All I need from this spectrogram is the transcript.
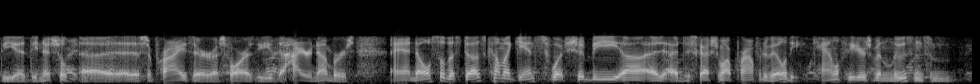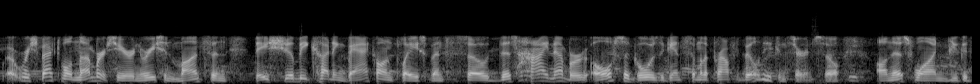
the uh, the initial uh, surprise there as far as the, the higher numbers. And also, this does come against what should be uh, a, a discussion about profitability. Cattle feeders have been losing some respectable numbers here in recent months, and they should be cutting back on placements. So this high number also goes against some of the profitability concerns. So on this one, you could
